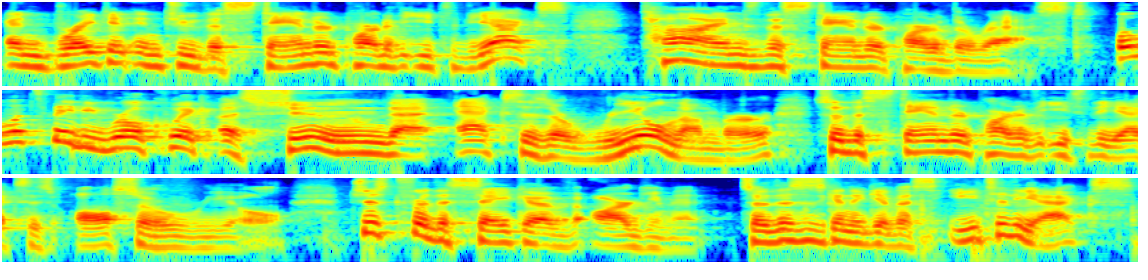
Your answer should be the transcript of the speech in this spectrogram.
and break it into the standard part of e to the x times the standard part of the rest. But let's maybe real quick assume that x is a real number, so the standard part of e to the x is also real, just for the sake of argument. So this is gonna give us e to the x,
